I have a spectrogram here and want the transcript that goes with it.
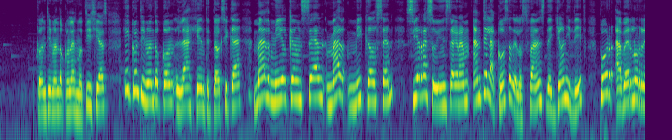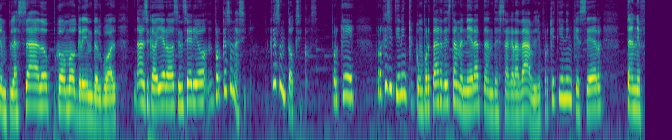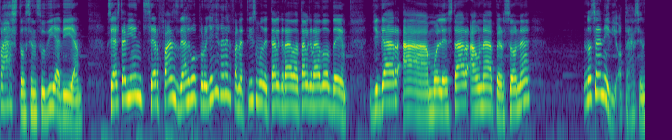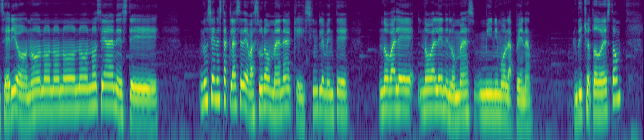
Continuando con las noticias y continuando con la gente tóxica, Matt Mikkelsen, Matt Mikkelsen cierra su Instagram ante el acoso de los fans de Johnny Depp por haberlo reemplazado como Grindelwald. Damas y caballeros, en serio, ¿por qué son así? ¿Por qué son tóxicos? ¿Por qué? ¿Por qué se tienen que comportar de esta manera tan desagradable? ¿Por qué tienen que ser tan nefastos en su día a día? O sea, está bien ser fans de algo, pero ya llegar al fanatismo de tal grado, a tal grado de llegar a molestar a una persona. No sean idiotas, en serio. No, no, no, no, no, no sean este. No sean esta clase de basura humana que simplemente no vale. no valen en lo más mínimo la pena. Dicho todo esto,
